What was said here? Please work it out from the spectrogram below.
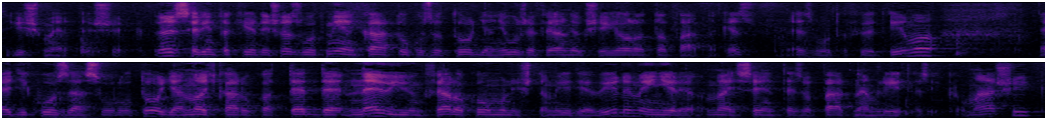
ismertessek. Ön szerint a kérdés az volt, milyen kárt okozott Tordján József elnöksége alatt a pártnak. Ez, ez volt a fő téma. Egyik hozzászóló Tordján nagy károkat tett, de ne üljünk fel a kommunista média véleményére, mely szerint ez a párt nem létezik. A másik,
